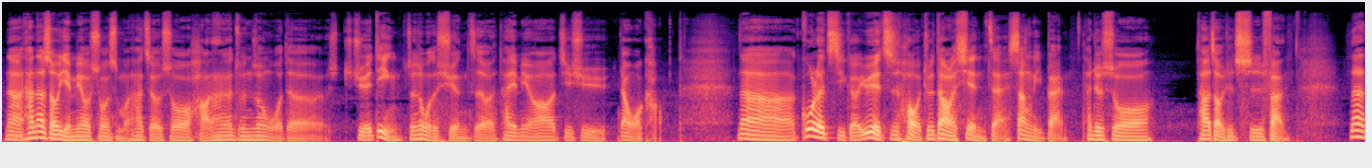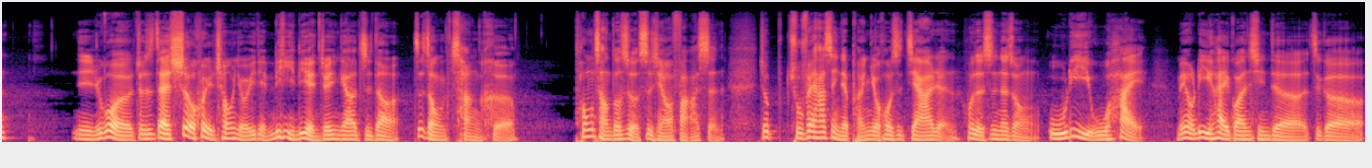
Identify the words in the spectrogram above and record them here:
那他那时候也没有说什么，他只有说好，他尊重我的决定，尊重我的选择，他也没有要继续让我考。那过了几个月之后，就到了现在上礼拜，他就说他找我去吃饭。那你如果就是在社会中有一点历练，就应该要知道这种场合通常都是有事情要发生，就除非他是你的朋友，或是家人，或者是那种无利无害、没有利害关系的这个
